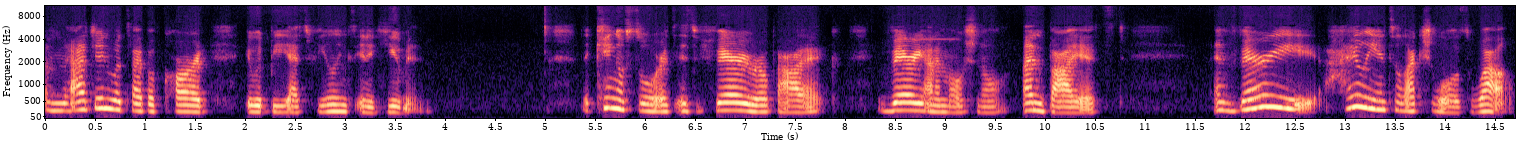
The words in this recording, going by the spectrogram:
imagine what type of card it would be as feelings in a human. The King of Swords is very robotic very unemotional, unbiased, and very highly intellectual as well.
